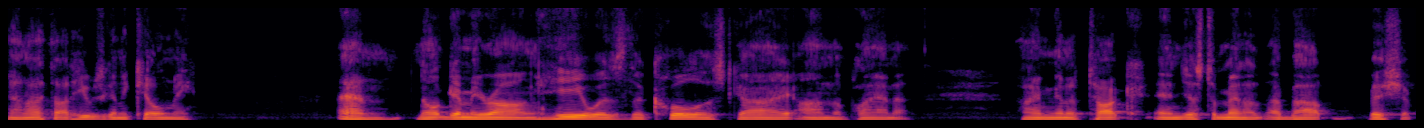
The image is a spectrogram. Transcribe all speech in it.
And I thought he was going to kill me. And don't get me wrong, he was the coolest guy on the planet. I'm going to talk in just a minute about Bishop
